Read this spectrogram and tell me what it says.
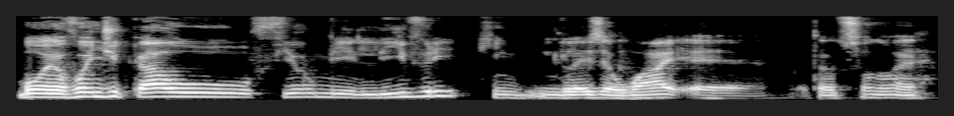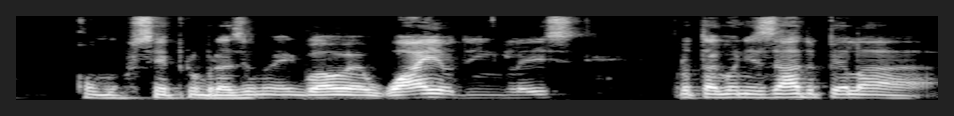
Bom, eu vou indicar o filme Livre, que em inglês é Wild, é, a tradução não é, como sempre no Brasil não é igual, é Wild em inglês, protagonizado pela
